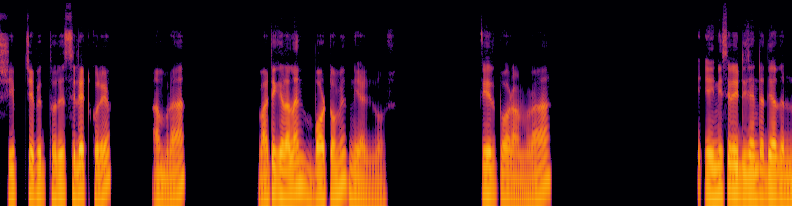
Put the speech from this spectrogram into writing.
শিপ চেপে ধরে সিলেক্ট করে আমরা ভার্টিক্যাল লাইন বটমে নিয়ে আসব। এরপর আমরা এই নিচের এই ডিজাইনটা দেওয়ার জন্য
